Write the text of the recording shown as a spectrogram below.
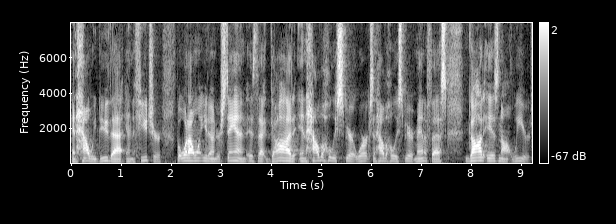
and how we do that in the future. But what I want you to understand is that God, in how the Holy Spirit works and how the Holy Spirit manifests, God is not weird.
